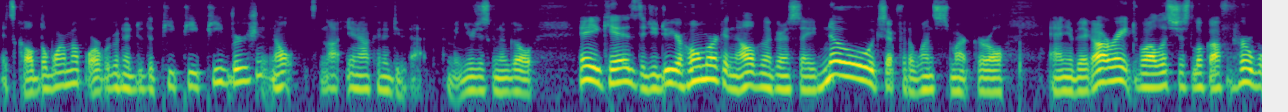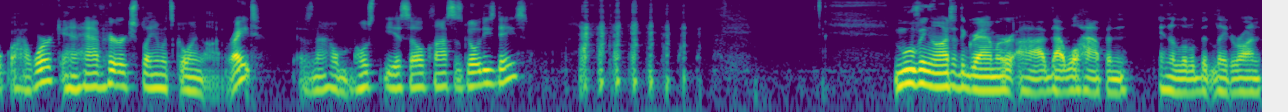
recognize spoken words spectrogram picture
It's called the warm up, or we're going to do the PPP version. No, it's not. You're not going to do that. I mean, you're just going to go, hey kids, did you do your homework? And all of them are going to say no, except for the one smart girl. And you'll be like, all right, well, let's just look off of her uh, work and have her explain what's going on, right? Isn't that how most ESL classes go these days? Moving on to the grammar, uh, that will happen in a little bit later on.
